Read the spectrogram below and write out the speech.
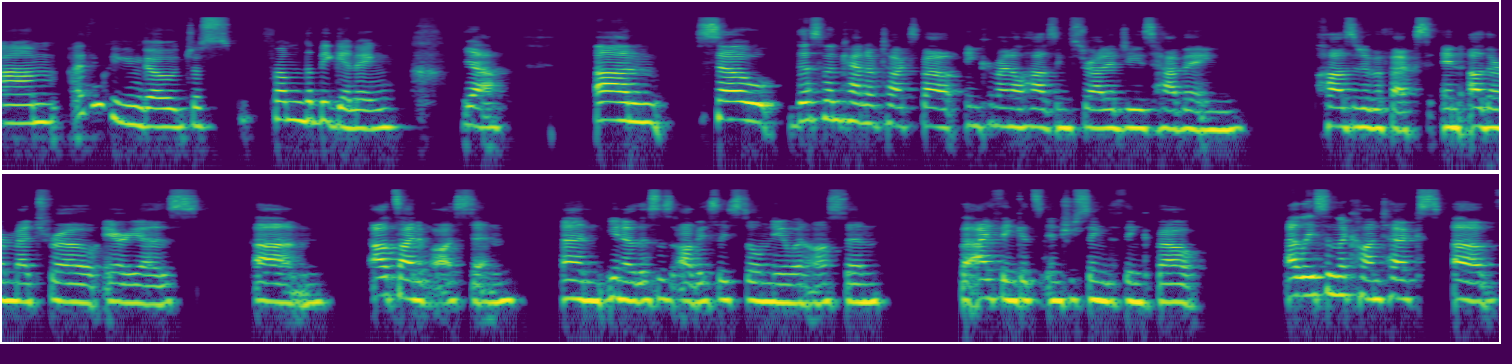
Um, I think we can go just from the beginning. Yeah. Um, so this one kind of talks about incremental housing strategies having positive effects in other metro areas um, outside of Austin. And, you know, this is obviously still new in Austin, but I think it's interesting to think about, at least in the context of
